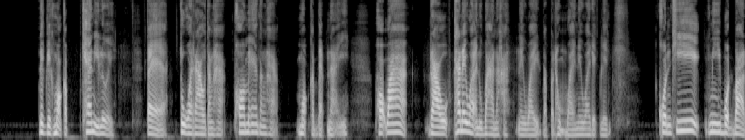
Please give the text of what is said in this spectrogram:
ๆ เด็ก ๆ เหมาะกับแค่นี้เลย แต่ตัวเราต่างหากพ่อแม่ต่างหากเหมาะกับแบบไหน เพราะว่าเราถ้าในวัยอนุบาลนะคะ ในวัยแบบปฐมวัยในวัยเด็กเล็ก คนที่มีบทบาท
